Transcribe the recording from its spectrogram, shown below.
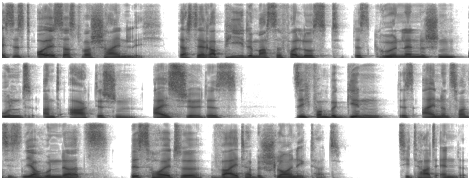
Es ist äußerst wahrscheinlich, dass der rapide Masseverlust des grönländischen und antarktischen Eisschildes sich vom Beginn des 21. Jahrhunderts bis heute weiter beschleunigt hat. Zitat Ende.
